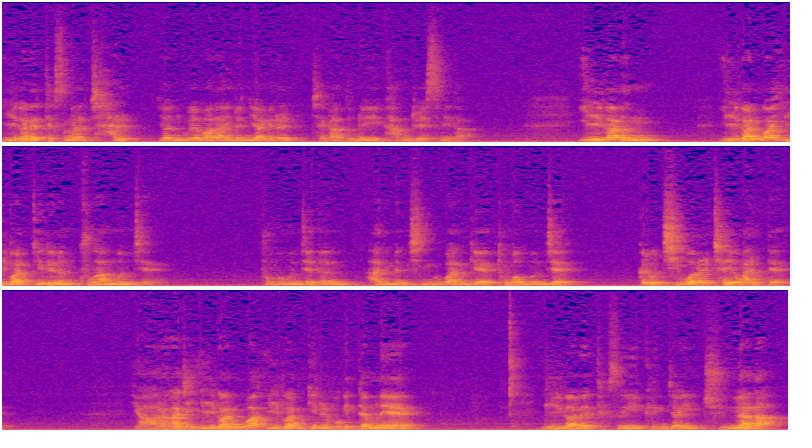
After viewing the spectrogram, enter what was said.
일간의 특성을 잘 연구해봐라. 이런 이야기를 제가 누누이 강조했습니다. 일간은 일간과 일관끼리는 궁합 문제, 부부 문제든 아니면 친구관계, 동업 문제, 그리고 지원을 채용할 때 여러 가지 일관과 일관끼를 보기 때문에 일간의 특성이 굉장히 중요하다.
